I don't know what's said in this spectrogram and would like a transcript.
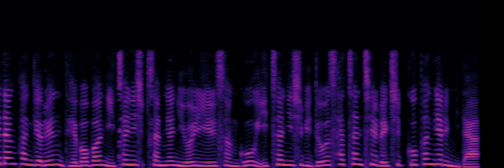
해당 판결은 대법원 2023년 2월 2일 선고 2022도 4719 판결입니다.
